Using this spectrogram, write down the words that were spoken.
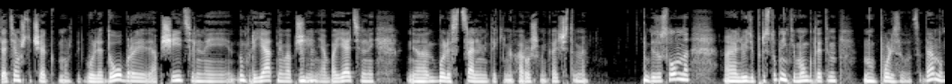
а тем, что человек может быть более добрый, общительный, ну, приятный в общении, mm-hmm. обаятельный, э, более социальными такими хорошими качествами. Безусловно, э, люди-преступники могут этим ну, пользоваться. Да? Но,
